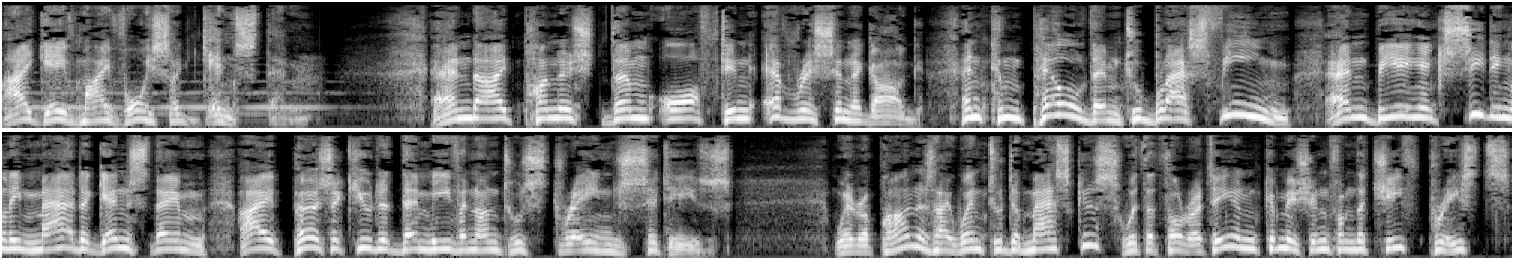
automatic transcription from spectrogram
I gave my voice against them. And I punished them oft in every synagogue, and compelled them to blaspheme, and being exceedingly mad against them, I persecuted them even unto strange cities. Whereupon, as I went to Damascus with authority and commission from the chief priests,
